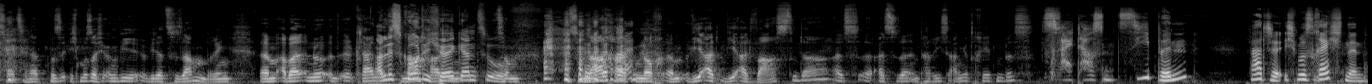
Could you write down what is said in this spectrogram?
zu erzählen habt, muss ich muss euch irgendwie wieder zusammenbringen. Ähm, aber nur äh, klein. Alles gut, ich höre gern zu. Zum, zum Nachhaken noch. Ähm, wie, alt, wie alt warst du da, als, äh, als du dann in Paris angetreten bist? 2007? Warte, ich muss rechnen.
